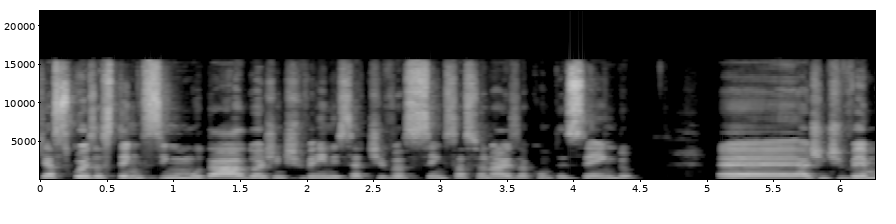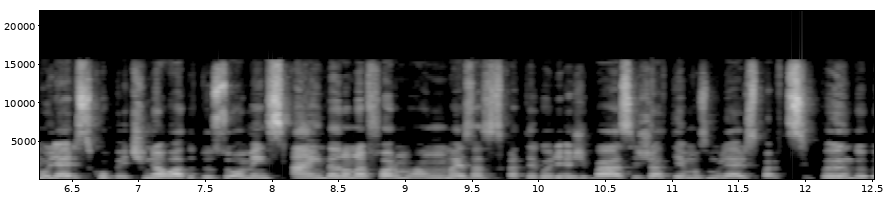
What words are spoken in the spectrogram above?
que as coisas têm sim mudado, a gente vê iniciativas sensacionais acontecendo. É, a gente vê mulheres competindo ao lado dos homens, ainda não na Fórmula 1, mas nas categorias de base já temos mulheres participando.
